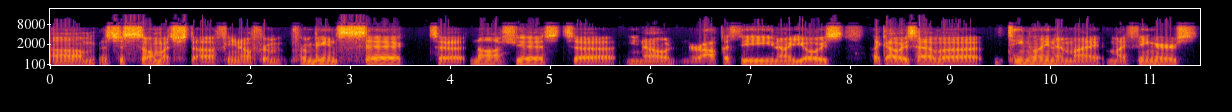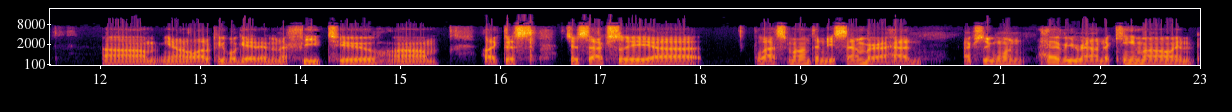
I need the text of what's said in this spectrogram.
um, it's just so much stuff, you know, from from being sick to nauseous to you know neuropathy you know you always like i always have a tingling in my my fingers um, you know and a lot of people get it in their feet too um, like this just actually uh, last month in december i had actually one heavy round of chemo and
